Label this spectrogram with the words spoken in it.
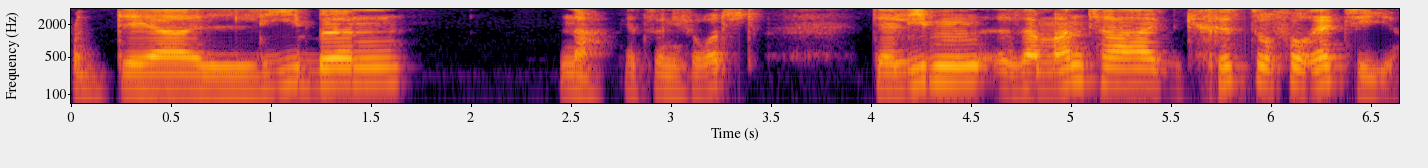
der lieben, na, jetzt bin ich verrutscht, der lieben Samantha Cristoforetti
